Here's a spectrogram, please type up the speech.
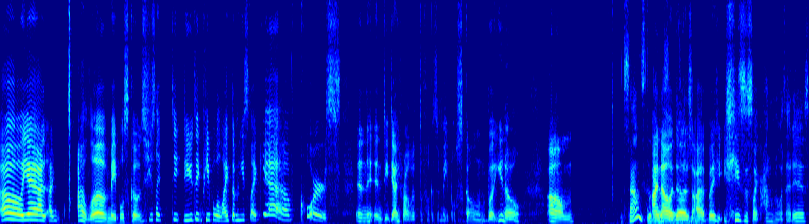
oh yeah i i love maple scones she's like do, do you think people will like them? He's like yeah of course. And and deep down he's probably what the fuck is a maple scone? But you know um sounds delicious. i know it does. I, but he, he's just like i don't know what that is.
